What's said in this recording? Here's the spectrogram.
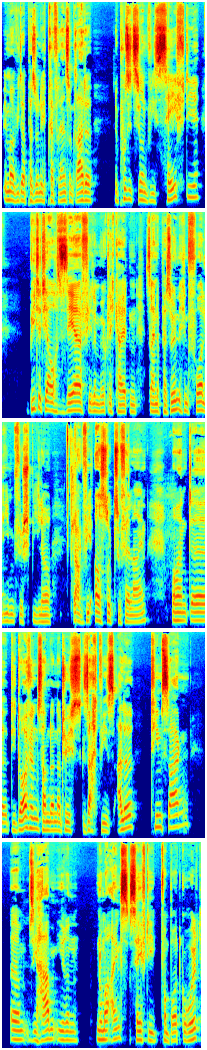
immer wieder persönliche Präferenz und gerade eine Position wie Safety bietet ja auch sehr viele Möglichkeiten, seine persönlichen Vorlieben für Spieler Klar. irgendwie Ausdruck zu verleihen. Und äh, die Dolphins haben dann natürlich gesagt, wie es alle Teams sagen. Ähm, sie haben ihren Nummer eins Safety vom Board geholt.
